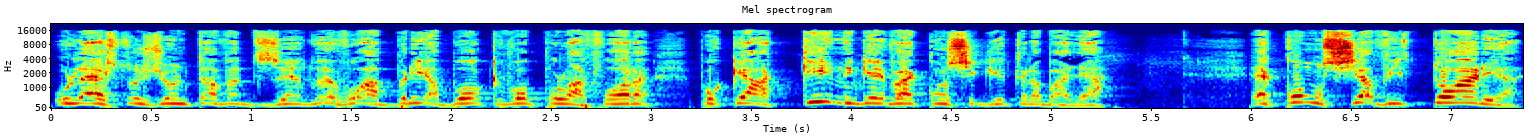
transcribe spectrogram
o Lester Júnior estava dizendo: eu vou abrir a boca e vou pular fora, porque aqui ninguém vai conseguir trabalhar. É como se a vitória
